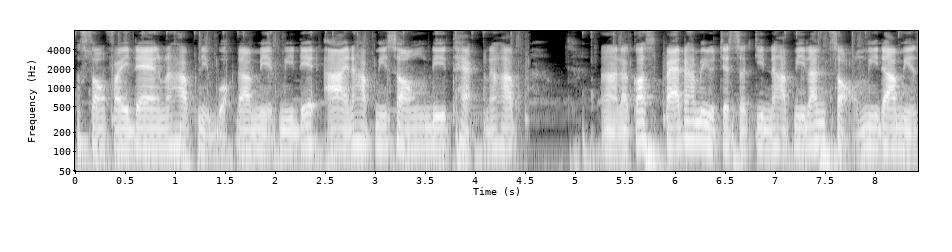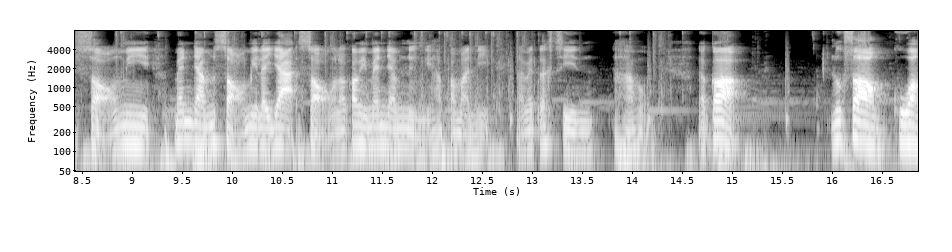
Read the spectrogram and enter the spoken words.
ลูกซองไฟแดงนะครับนี่บวกดาเมจมีเด d ไอนะครับมีซองดีแท็กนะครับอ่าแล้วก็สเปซนะครับมีอยู่ 7 สกินนะครับมีลั่น 2 มีดาเมจ2มีแม่นยำ2มีระยะ 2 แล้วก็มีแม่นยำ1นี่ครับประมาณนี้นะเมตาซีนนะครับผมแล้วก็ลูกซองควง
